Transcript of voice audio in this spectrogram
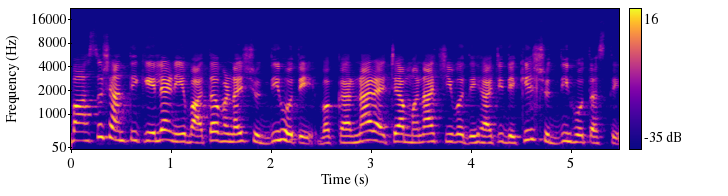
वास्तुशांती केल्याने वातावरणाची शुद्धी होते व करणाऱ्याच्या मनाची व देहाची देखील शुद्धी होत असते.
